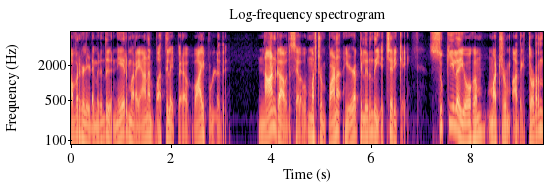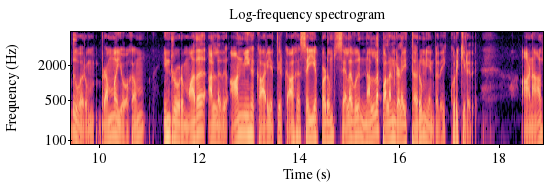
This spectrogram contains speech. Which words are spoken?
அவர்களிடமிருந்து நேர்மறையான பதிலை பெற வாய்ப்புள்ளது. நான்காவது செலவு மற்றும் பண இழப்பிலிருந்து எச்சரிக்கை. சுக்கீல யோகம் மற்றும் அதை தொடர்ந்து வரும் பிரம்ம யோகம் இன்றொரு மத அல்லது ஆன்மீக காரியத்திற்காக செய்யப்படும் செலவு நல்ல பலன்களை தரும் என்பதை குறிக்கிறது. ஆனால்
